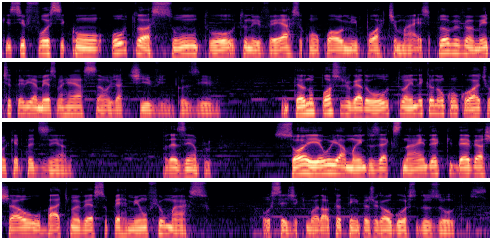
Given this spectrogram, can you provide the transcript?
que se fosse com outro assunto, outro universo com o qual eu me importe mais, provavelmente eu teria a mesma reação, já tive, inclusive. Então eu não posso julgar o outro, ainda que eu não concorde com o que ele está dizendo. Por exemplo, só eu e a mãe do Zack Snyder que deve achar o Batman vs Superman um filmaço. Ou seja, que moral que eu tenho para jogar o gosto dos outros.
